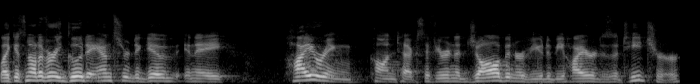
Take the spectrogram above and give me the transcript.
Like it's not a very good answer to give in a hiring context. If you're in a job interview to be hired as a teacher,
